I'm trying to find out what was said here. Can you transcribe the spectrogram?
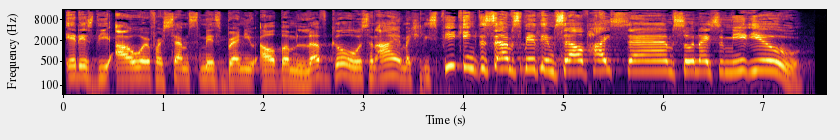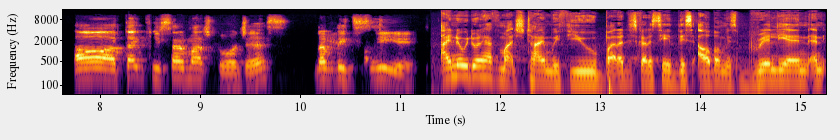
It is the hour for Sam Smith's brand new album, Love Goes, and I am actually speaking to Sam Smith himself. Hi, Sam. So nice to meet you. Oh, thank you so much, gorgeous. Lovely to see you. I know we don't have much time with you, but I just gotta say, this album is brilliant. And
